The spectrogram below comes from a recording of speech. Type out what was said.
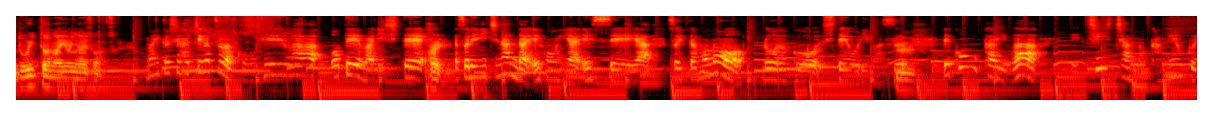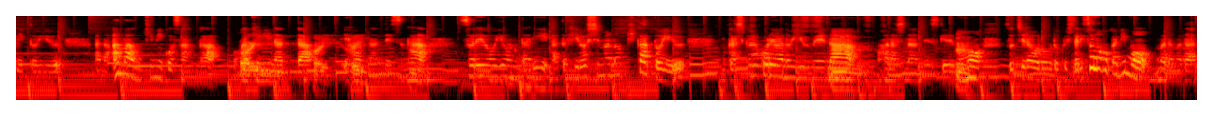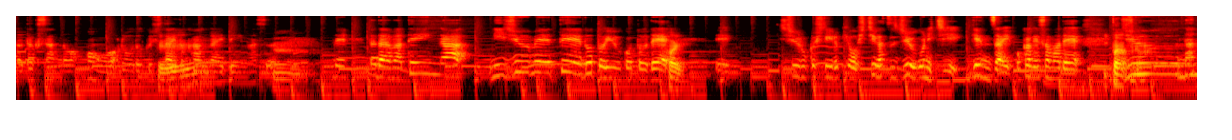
どういった内容になりそうなんですかね？毎年8月はこう平和をテーマにして、はい。それにちなんだ絵本やエッセイやそういったものを朗読をしております。うん。で今回は「えちいちゃんの影送り」というあのアマンキミコさんがお書きになったはい。絵はい本なんですが、それを読んだりあと「広島のピカ」という昔からこれあの有名なお話なんですけれども、そちらを朗読したりその他にもまだまだあのたくさんの本を朗読したいと考えています。うん。でただまあ定員が20名程度ということで、はい。えー収録している今日7月15日現在おかげさまでいっぱいなんですか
